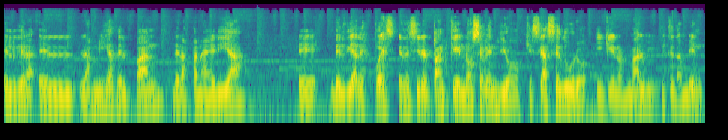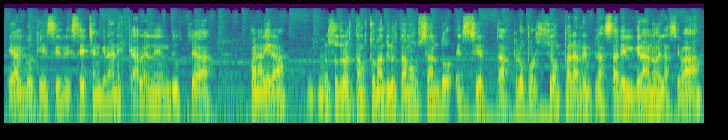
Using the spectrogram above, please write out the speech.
el- las migas del pan de las panaderías eh, del día después, es decir, el pan que no se vendió, que se hace duro y que normalmente también es algo que se desecha en gran escala en la industria panadera, nosotros lo estamos tomando y lo estamos usando en cierta proporción para reemplazar el grano de la cebada,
